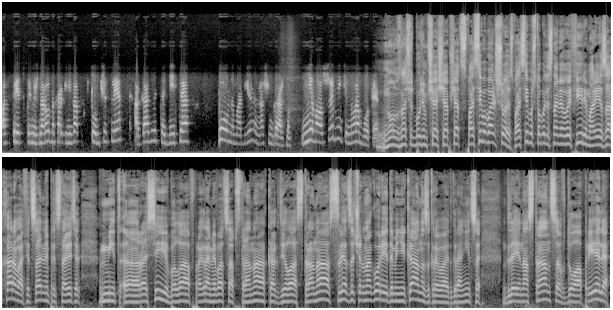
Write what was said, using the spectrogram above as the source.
посредств при международных организациях в том числе оказывать содействие полном объеме нашим гражданам. Не волшебники, но работаем. Ну, значит, будем чаще общаться. Спасибо большое. Спасибо, что были с нами в эфире. Мария Захарова, официальный представитель МИД э, России, была в программе WhatsApp «Страна». Как дела? Страна вслед за Черногорией Доминикана закрывает границы для иностранцев до апреля.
